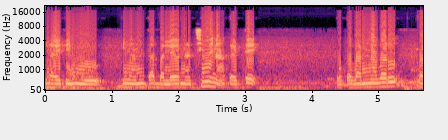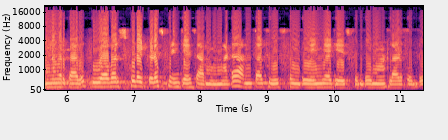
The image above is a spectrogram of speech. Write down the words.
లైటింగ్ ఇదంతా భలే నచ్చింది నాకైతే. ఒక వన్ అవర్ వన్ అవర్ కాదు టూ అవర్స్ కూడా ఇక్కడ స్పెండ్ చేసాము అనమాట అంతా చూసుకుంటూ ఎంజాయ్ చేసుకుంటూ మాట్లాడుకుంటూ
